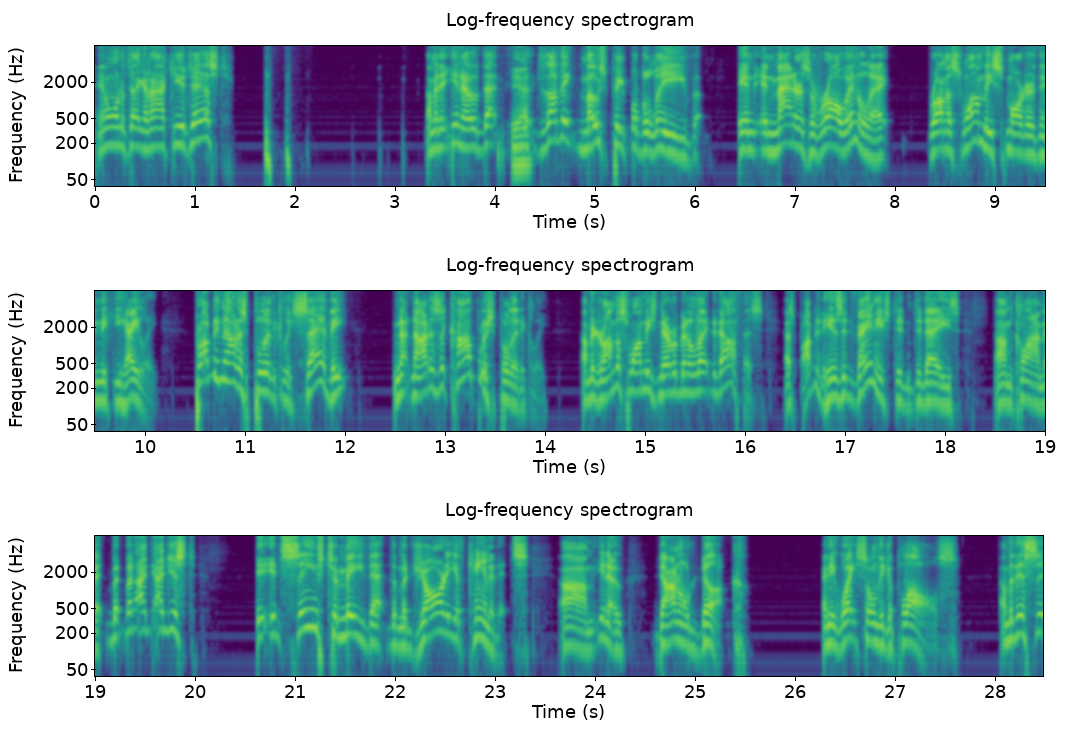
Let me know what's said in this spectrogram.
"You don't want to take an IQ test." I mean, you know that because yeah. I think most people believe in in matters of raw intellect, Ramaswamy's smarter than Nikki Haley. Probably not as politically savvy, not, not as accomplished politically. I mean, Ramaswamy's never been elected office. That's probably to his advantage in today's um, climate. But but I, I just it, it, seems to me that the majority of candidates, um, you know, Donald Duck, and he waits on the applause. I mean, this uh,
